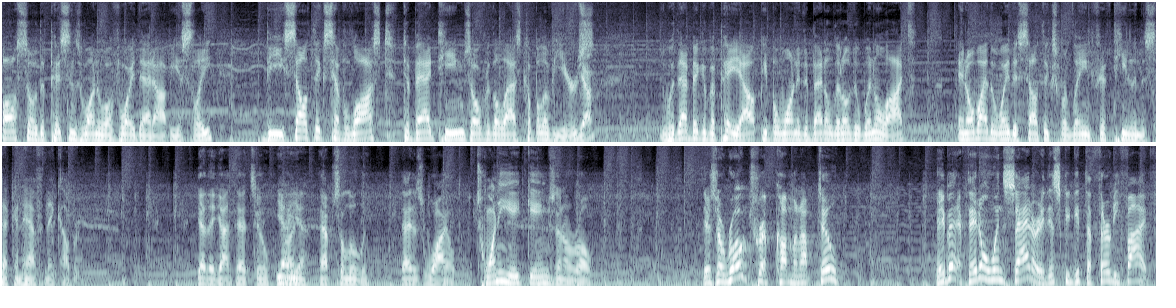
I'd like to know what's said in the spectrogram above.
Also, the Pistons want to avoid that, obviously. The Celtics have lost to bad teams over the last couple of years. Yep. With that big of a payout, people wanted to bet a little to win a lot. And oh, by the way, the Celtics were laying 15 in the second half and they covered. Yeah, they got that too. Yeah, yeah. Absolutely. That is wild. 28 games in a row. There's a road trip coming up too. They bet if they don't win Saturday, this could get to 35.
